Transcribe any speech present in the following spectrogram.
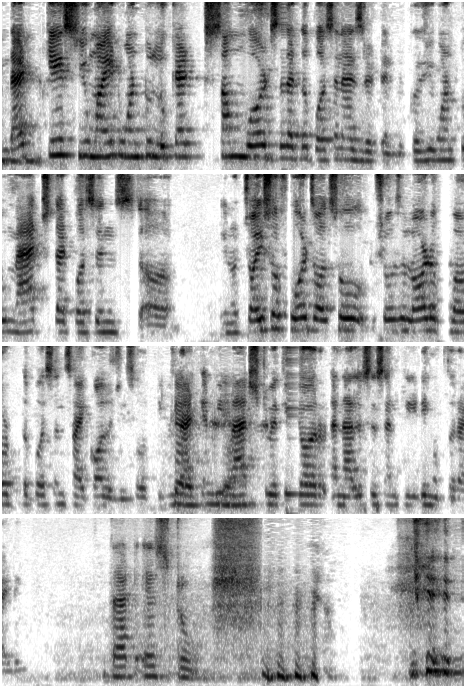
in that case you might want to look at some words that the person has written because you want to match that person's uh, you know choice of words also shows a lot about the person's psychology so that can be yeah. matched with your analysis and reading of the writing That is true.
